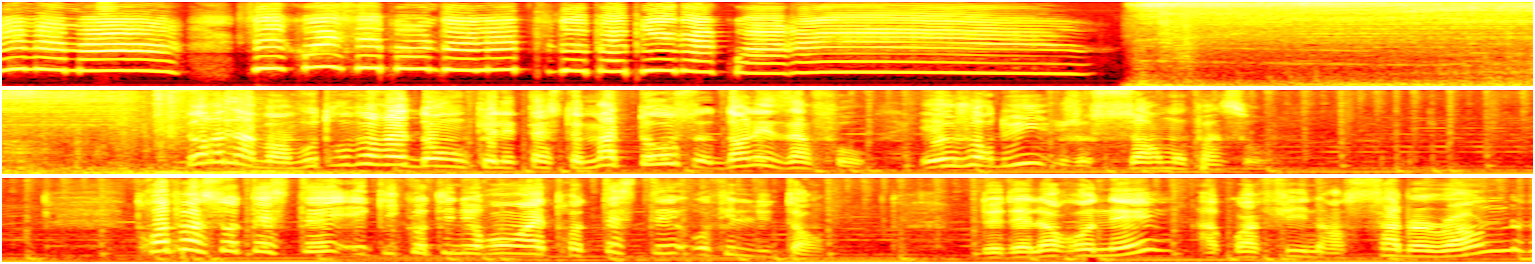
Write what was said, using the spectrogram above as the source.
Oui maman, c'est quoi ces bandelettes de papier d'aquarelle? Dorénavant, vous trouverez donc les tests matos dans les infos. Et aujourd'hui, je sors mon pinceau. Trois pinceaux testés et qui continueront à être testés au fil du temps. De Delors René, Aquafine en Sabre Round,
